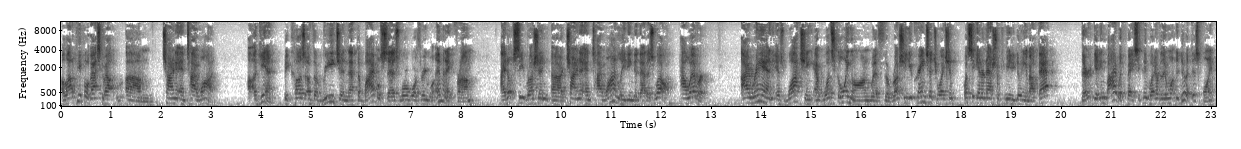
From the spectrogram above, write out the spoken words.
A lot of people have asked about um, China and Taiwan. Uh, again, because of the region that the Bible says World War III will emanate from, I don't see Russia, uh, China, and Taiwan leading to that as well. However, Iran is watching at what's going on with the Russia Ukraine situation. What's the international community doing about that? They're getting by with basically whatever they want to do at this point.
